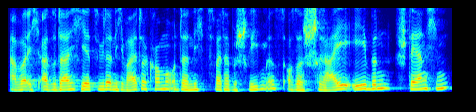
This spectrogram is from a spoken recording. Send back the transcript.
Aber ich, also da ich jetzt wieder nicht weiterkomme und da nichts weiter beschrieben ist, außer Schrei eben Sternchen.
